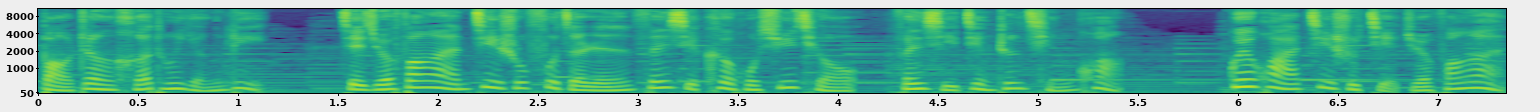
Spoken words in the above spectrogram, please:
保证合同盈利。解决方案技术负责人分析客户需求，分析竞争情况，规划技术解决方案。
